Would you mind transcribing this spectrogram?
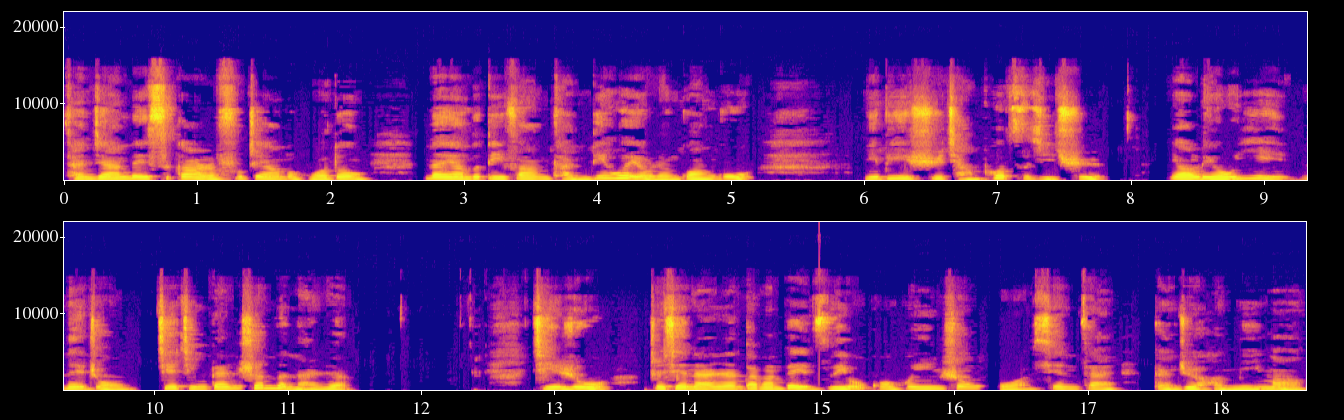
参加类似高尔夫这样的活动，那样的地方肯定会有人光顾。你必须强迫自己去，要留意那种接近单身的男人。记住。这些男人大半辈子有过婚姻生活，现在感觉很迷茫，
